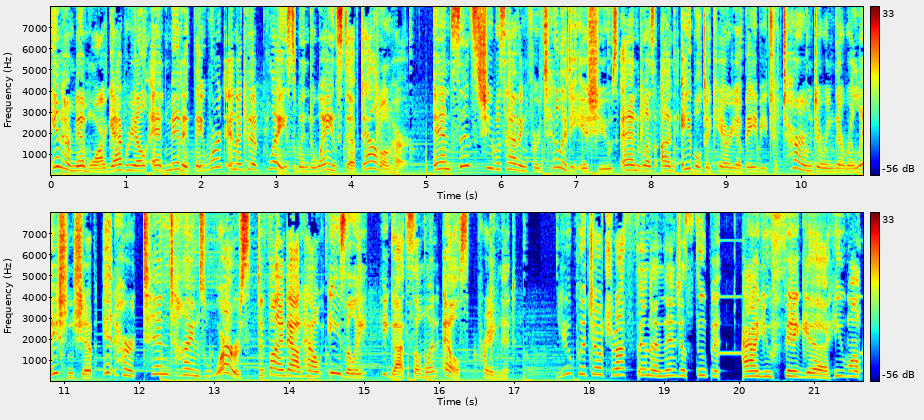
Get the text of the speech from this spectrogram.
In her memoir, Gabrielle admitted they weren't in a good place when Dwyane stepped out on her. And since she was having fertility issues and was unable to carry a baby to term during their relationship, it hurt 10 times worse to find out how easily he got someone else pregnant. You put your trust in a ninja stupid. How you figure he want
